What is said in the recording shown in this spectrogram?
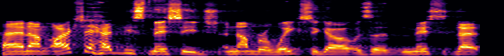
And um, I actually had this message a number of weeks ago. It was a mess- that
